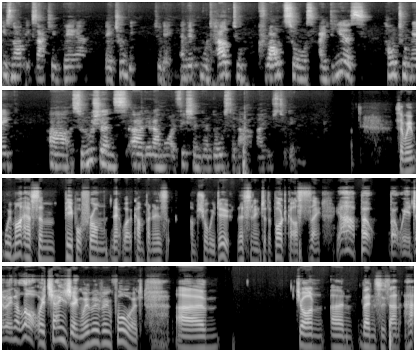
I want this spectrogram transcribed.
is not exactly there they should be today. And it would help to crowdsource ideas how to make uh, solutions uh, that are more efficient than those that are, are used today. So we, we might have some people from network companies, I'm sure we do, listening to the podcast saying, yeah, but but we're doing a lot, we're changing, we're moving forward. Um, John and then Suzanne, how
